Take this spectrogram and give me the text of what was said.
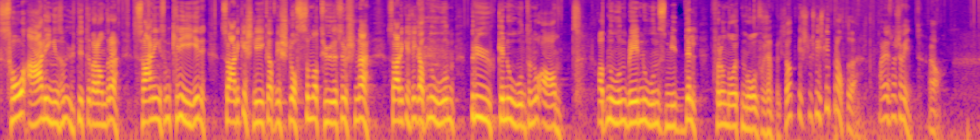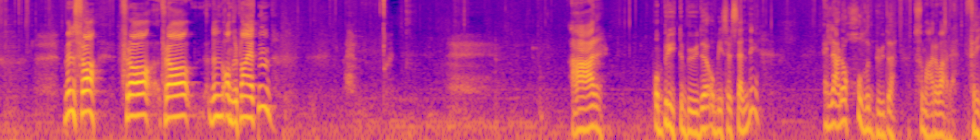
så er det ingen som utnytter hverandre. Så er det ingen som kriger. Så er det ikke slik at vi slåss om naturressursene. Så er det ikke slik at noen bruker noen til noe annet. At noen blir noens middel for å nå et mål, f.eks. Vi, vi slipper alt det der. Det er det som er så fint. Ja. Mens fra, fra, fra den andre planeten er å bryte budet og bli selvstendig. Eller er det å holde budet, som er å være fri?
